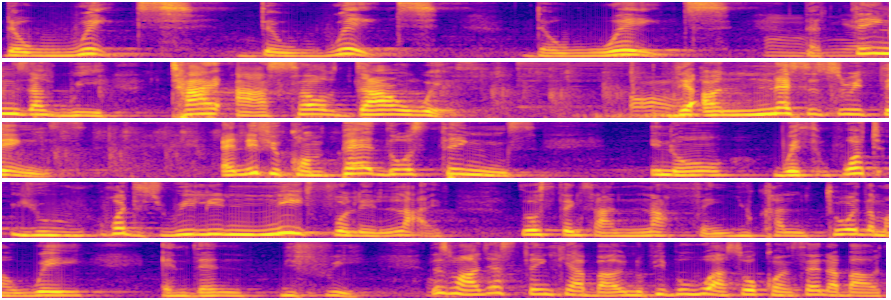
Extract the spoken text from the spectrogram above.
the weight, the weight, the weight, mm, the things that we tie ourselves down with, oh. the unnecessary things. And if you compare those things, you know, with what you what is really needful in life, those things are nothing. You can throw them away and then be free. This one, I was just thinking about you know people who are so concerned about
